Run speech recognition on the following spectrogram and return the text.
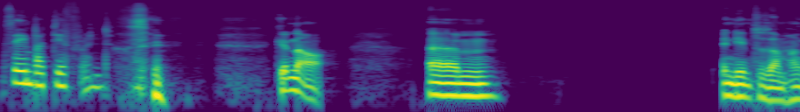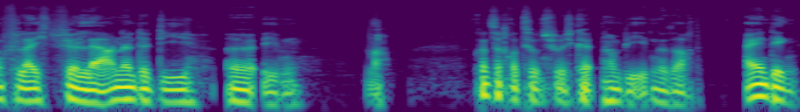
Same but different. genau. Ähm, in dem Zusammenhang vielleicht für Lernende, die äh, eben na, Konzentrationsschwierigkeiten haben, wie eben gesagt. Ein Ding.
